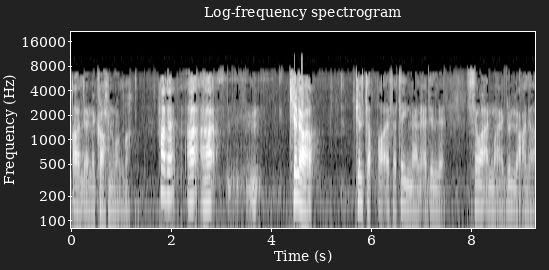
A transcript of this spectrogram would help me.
قال نكاح والله. هذا كلا كلتا الطائفتين من الأدلة سواء ما يدل على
